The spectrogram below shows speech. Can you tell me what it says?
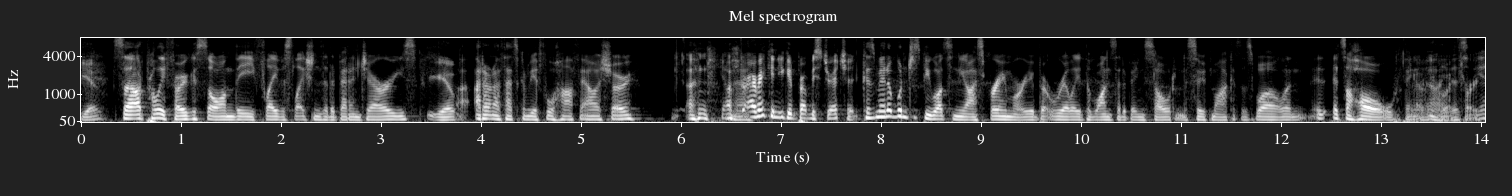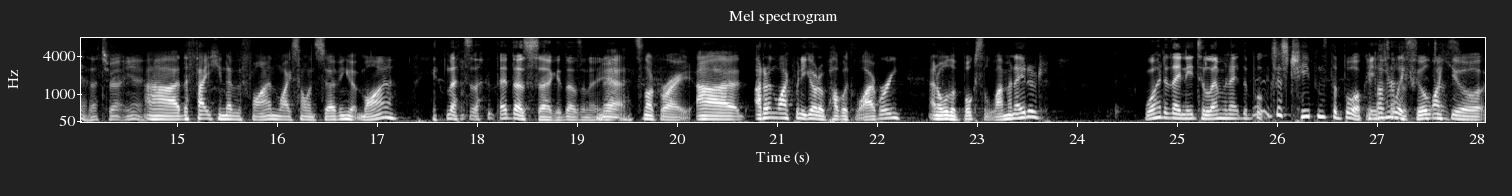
Yep. So I'd probably focus on the flavor selections at a Ben and Jerry's. Yep. I- don't know if that's going to be a full half hour show. I I reckon you could probably stretch it. Because, I mean, it wouldn't just be what's in the ice cream creamery, but really the ones that are being sold in the supermarkets as well. And it, it's a whole thing Oh, that's- yeah, that's right. Yeah, Uh, the fact you never find like someone serving you at Maya. that's that does suck, it doesn't it? Yeah, it's not great. Uh, I don't like when you go to a public library and all the books are laminated. Why do they need to laminate the book? It just cheapens the book. It It doesn't really feel like does. you're,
